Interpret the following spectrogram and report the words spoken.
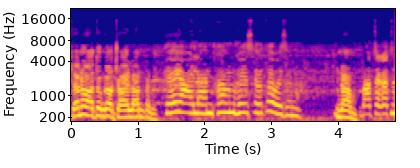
কেন আতঙ্ক আছো? আইল আনবেন এই আইলান ফাউন হয়েছে তো ওই জন্য। নাম? বাচ্চা কাচ্চা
